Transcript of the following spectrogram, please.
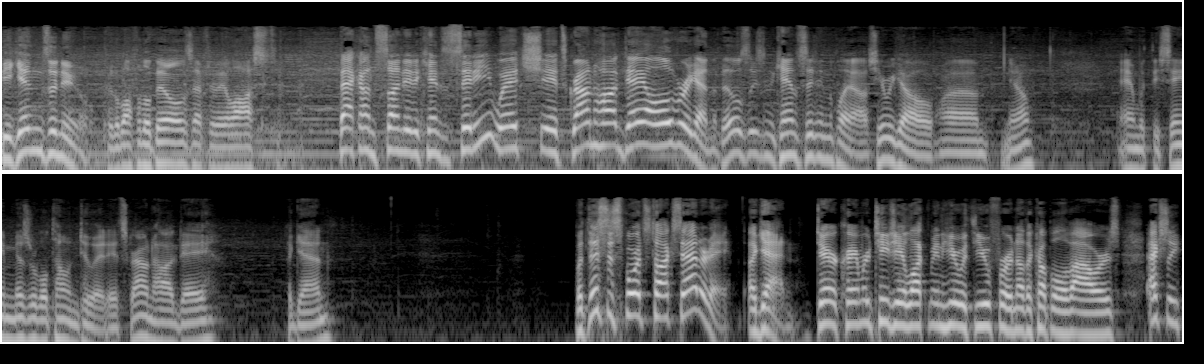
begins anew for the Buffalo Bills after they lost back on Sunday to Kansas City, which it's Groundhog Day all over again. The Bills losing to Kansas City in the playoffs. Here we go. Um, you know, and with the same miserable tone to it. It's Groundhog Day again. But this is Sports Talk Saturday again. Derek Kramer, TJ Luckman here with you for another couple of hours. Actually,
